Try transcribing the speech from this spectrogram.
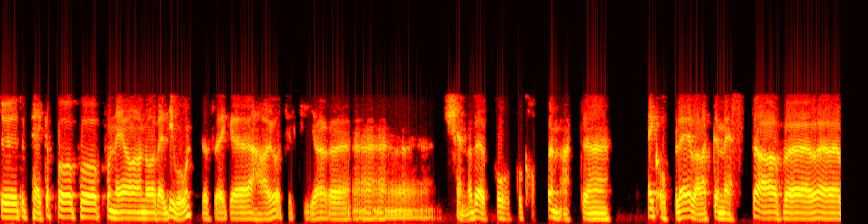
du, du peker på, på, på noe, noe veldig vondt. Altså, jeg eh, har jo til tider uh, kjenner det på, på kroppen at eh, jeg opplever at det meste av uh,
